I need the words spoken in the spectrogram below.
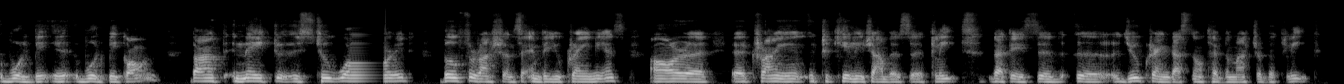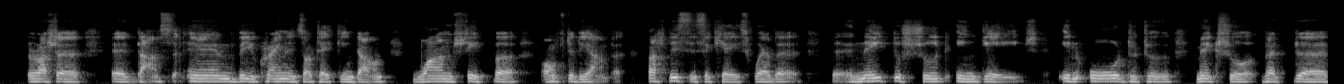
will be uh, would be gone but NATO is too worried. Both the Russians and the Ukrainians are uh, uh, trying to kill each other's uh. That is, uh, uh, Ukraine does not have much of a fleet. Russia uh, does, and the Ukrainians are taking down one ship after the other. But this is a case where the uh, NATO should engage in order to make sure that uh,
